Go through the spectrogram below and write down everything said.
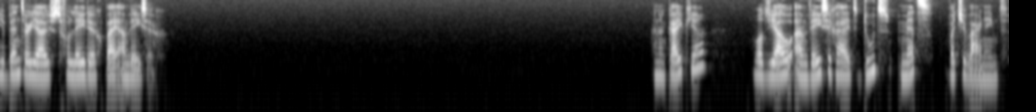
Je bent er juist volledig bij aanwezig. En dan kijk je wat jouw aanwezigheid doet met wat je waarneemt.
